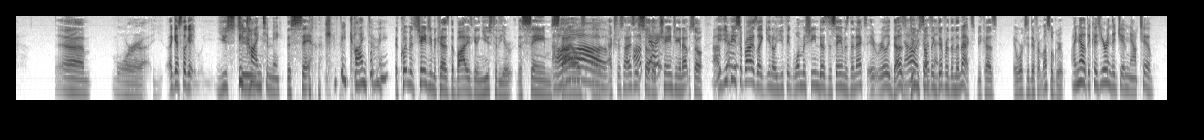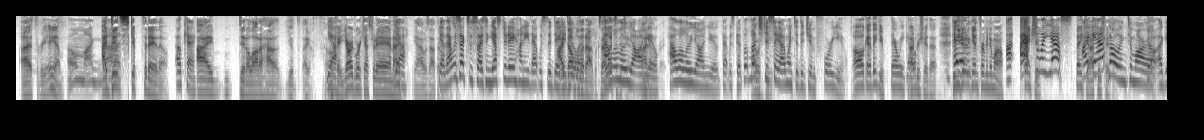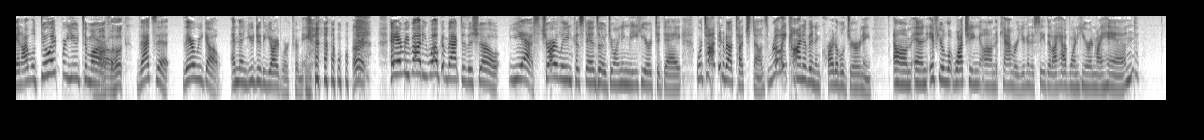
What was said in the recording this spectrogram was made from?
um, more. Uh, I guess they'll get used to Be kind to me. the same. Be kind to me. Equipment's changing because the body's getting used to the the same styles of Oh, exercises, so they're changing it up. So you'd be surprised, like you know, you think one machine does the same as the next. It really does No, do something doesn't. different than the next because it works a different muscle group. I know because you're in the gym now too. At 3 a.m. Oh my god! I did skip today though. Okay. I did a lot of how you. I, Yeah. Okay, yard work yesterday, and Yeah. I yeah I was out there. yeah, that was exercising yesterday, honey. That was the day I to doubled do it up because I went to the Hallelujah gym. on I you. know, right. Hallelujah on you. That was good. But let's just beat. say I went to the gym for you. Oh, okay. Thank you. There we go. I appreciate that. Can Hey, you do it again for me tomorrow? I, Thank you. actually, yes. Thank you. I am appreciate that. going tomorrow Good. again. I will do it for you tomorrow. I'm off the hook. That's it. There we go. And then you do the yard work for me. All right. Hey, everybody, welcome back to the show. Yes, Charlene Costanzo joining me here today. We're talking about touchstones, really kind of an incredible journey. Um, and if you're watching on the camera, you're going to see that I have one here in my hand.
